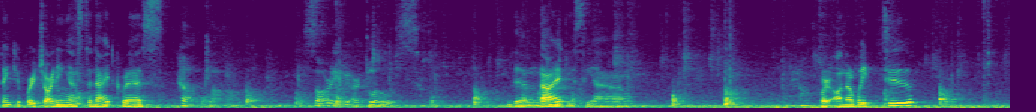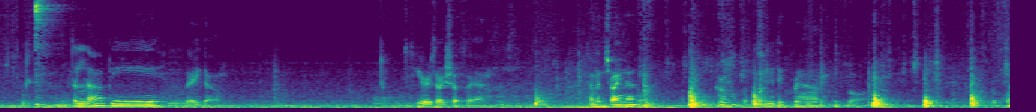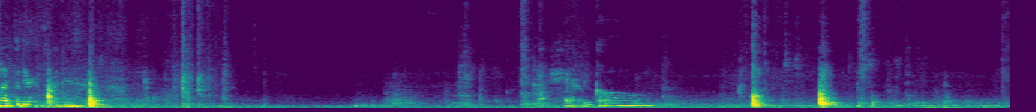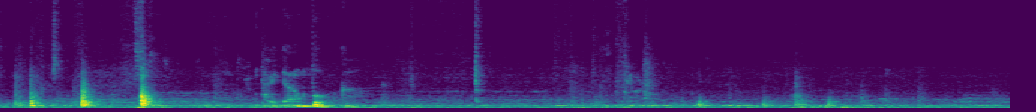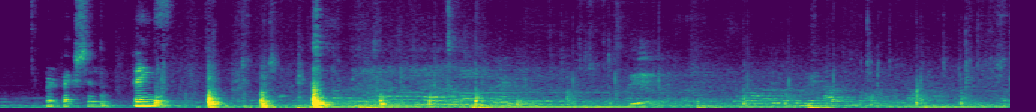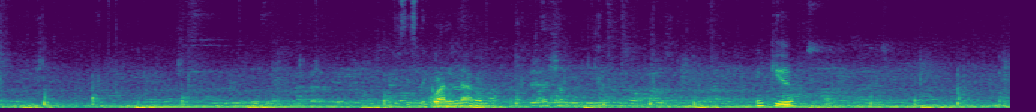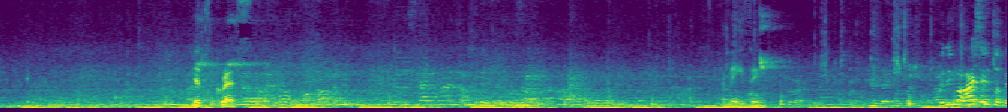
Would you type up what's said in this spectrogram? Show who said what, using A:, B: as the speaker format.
A: Thank you for joining us tonight, Chris. Hello, Sorry, we are closed. The night is young. We're on our way to the lobby. There you go. Here's our chauffeur. Come and join us. To the ground floor. To there. We go. You go. Perfection. Thanks. The Grand Lab. Thank you. That's Crest. Amazing.
B: Pwede ba RC ito,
